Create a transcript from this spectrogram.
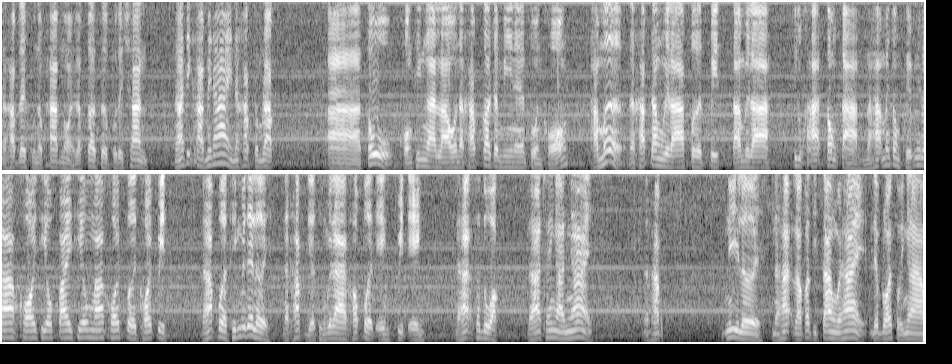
นะครับ ได้คุณภาพหน่อย แล้วก็เซิร์ฟโปรเทคชั่นนะที่ขาดไม่ได้นะครับสำหรับตู้ของทีมงานเรานะครับ ก็จะมีในส่วนของทัมเมอร์นะครับ ตั้งเวลาเปิดปิดตามเวลาที่ลูกค้าต้องการนะฮะ ไม่ต้องเสียเวลาคอยเที่ยวไปเที่ยวมาคอยเปิดคอยปิด นะฮะเปิดทิ้งไม่ได้เลยนะครับเดี๋ยวถึงเวลาเขาเปิดเองปิดเองนะฮะสะดวกนะฮะใช้งานง่ายนะครับ นี่เลยนะฮะเราก็ติดตั้งไว้ให้เรียบร้อยสวยงาม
